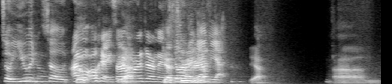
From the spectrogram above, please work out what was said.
so you would No. so I Don't- okay, so yeah. I don't write down an Guess answer. don't write gonna- down yet. Yeah. Um,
